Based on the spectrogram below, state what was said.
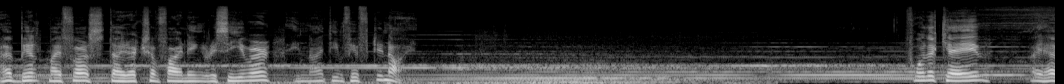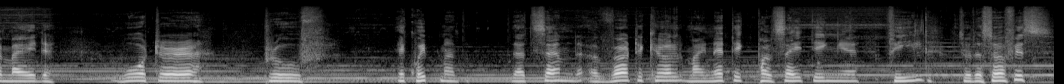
I built my first direction finding receiver in 1959. For the cave, I have made waterproof equipment that send a vertical magnetic pulsating field to the surface.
